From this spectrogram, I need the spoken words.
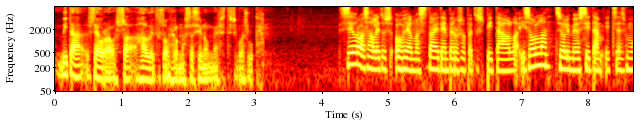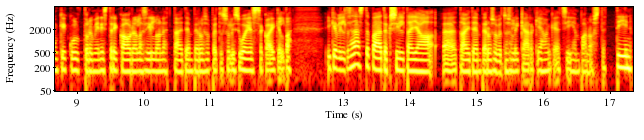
mitä seuraavassa hallitusohjelmassa sinun mielestäsi voisi lukea? Seuraavassa hallitusohjelmassa taiteen perusopetus pitää olla isolla. Se oli myös sitä itse asiassa munkin kulttuuriministerikaudella silloin, että taiteen perusopetus oli suojassa kaikilta ikäviltä säästöpäätöksiltä ja taiteen perusopetus oli kärkihanke, että siihen panostettiin.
